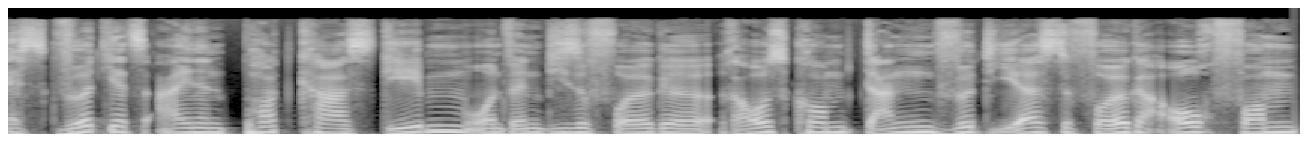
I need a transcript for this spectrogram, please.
Es wird jetzt einen Podcast geben und wenn diese Folge rauskommt, dann wird die erste Folge auch vom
